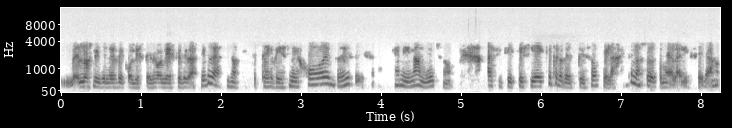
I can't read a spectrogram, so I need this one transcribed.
los niveles de colesterol, etcétera, etcétera, sino que te ves mejor, entonces que anima mucho. Así que, que si hay que perder peso, que la gente no se lo tome a la ligera,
